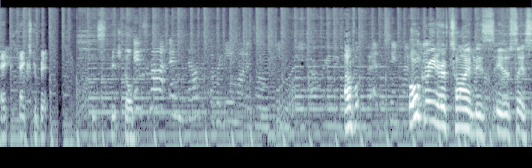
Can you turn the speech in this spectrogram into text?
Ex, extra bit stitched on. it's not enough of a game on its own to even of Um, Time, but at the same time, Ocarina of Time is is is,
